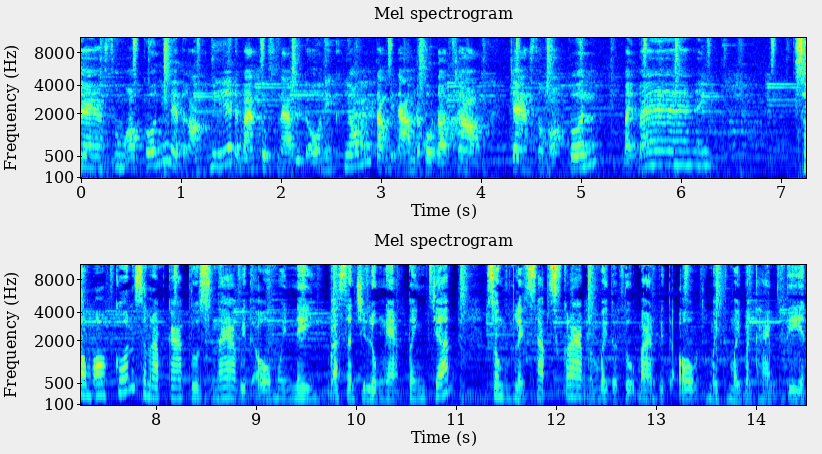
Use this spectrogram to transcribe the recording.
ចាសូមអរគុណអ្នកទាំងអស់គ្នាដែលបានទស្សនាវីដេអូនេះខ្ញុំតាំងពីដើមរហូតដល់ចប់ចាសូមអរគុណបាយបាយសូមអរគុណសម្រាប់ការទស្សនាវីដេអូមួយនេះបើសិនជាលោកអ្នកពេញចិត្តសូមកុំភ្លេច Subscribe ដើម្បីទទួលបានវីដេអូថ្មីៗបន្ថែមទៀត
